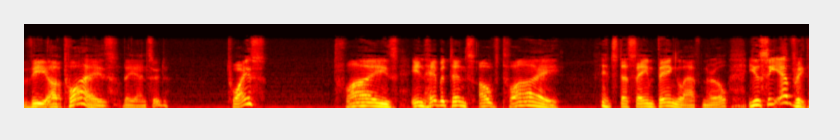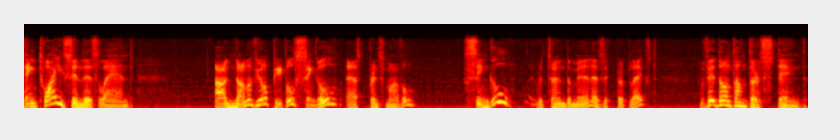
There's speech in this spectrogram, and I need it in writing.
The are Twis, they answered. Twice? Twis, inhabitants of Twi. It's the same thing, laughed Nerle. You see everything twice in this land. Are none of your people single? asked Prince Marvel. Single? returned the men, as if perplexed. We don't understand.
